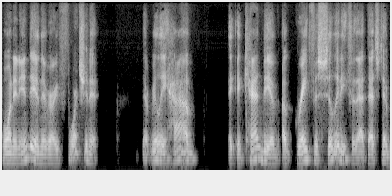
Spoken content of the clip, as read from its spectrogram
born in India and they're very fortunate that really have it, can be a, a, great facility for that. That's their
